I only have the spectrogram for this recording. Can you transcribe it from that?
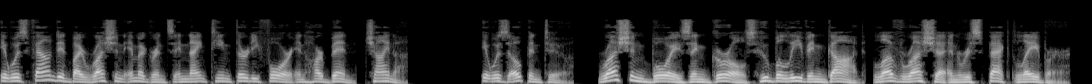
It was founded by Russian immigrants in 1934 in Harbin, China. It was open to "...Russian boys and girls who believe in God, love Russia and respect labor."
